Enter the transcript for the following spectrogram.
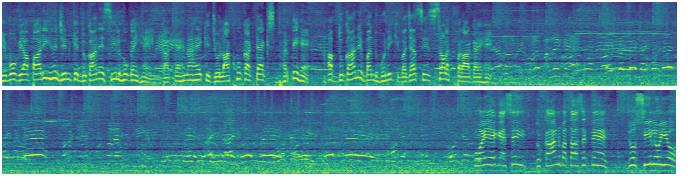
ये वो व्यापारी हैं जिनके दुकानें सील हो गई हैं। इनका कहना है कि जो लाखों का टैक्स भरते हैं, अब दुकानें बंद होने की वजह से सड़क पर आ गए हैं। कोई एक ऐसी दुकान बता सकते हैं जो सील हुई हो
